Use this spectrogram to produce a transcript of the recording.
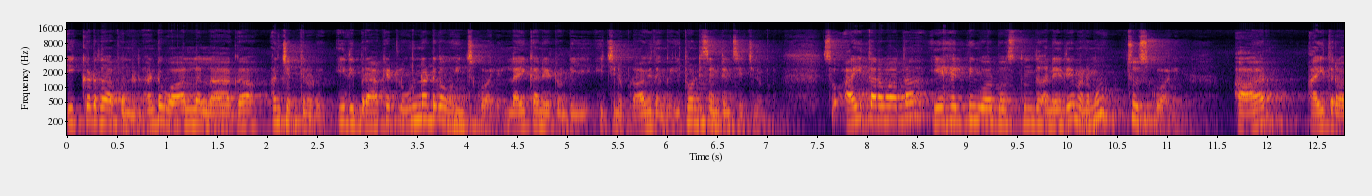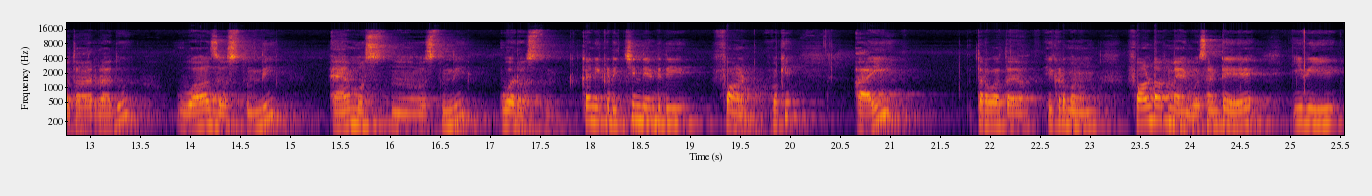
ఇక్కడ దాకా ఉన్నాడు. అంటే వాళ్ళలాగా అని చెప్తున్నాడు. ఇది బ్రాకెట్లో ఉన్నట్టుగా ఊహించుకోవాలి. లైక్ అనేటువంటి ఇచ్చినప్పుడు ఆ విధంగా ఇటువంటి సెంటెన్స్ ఇచ్చినప్పుడు. సో ఐ తర్వాత ఏ హెల్పింగ్ వర్బ్ వస్తుందో అనేది మనము చూసుకోవాలి. ఆర్ ఐ తర్వాత ఆర్ రాదు. వాజ్ వస్తుంది. యామ్ వస్తుంది. వర్ వస్తుంది. కానీ ఇక్కడ ఇచ్చింది ఏంటిది? ఫాండ్. ఓకే? ఐ తర్వాత ఇక్కడ మనం ఫాండ్ ఆఫ్ మ్యాంగోస్ అంటే ఇవి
